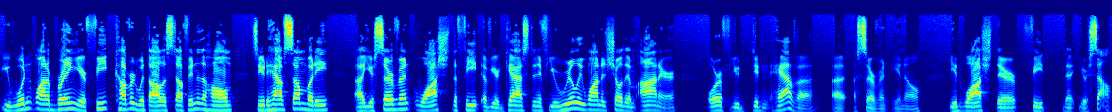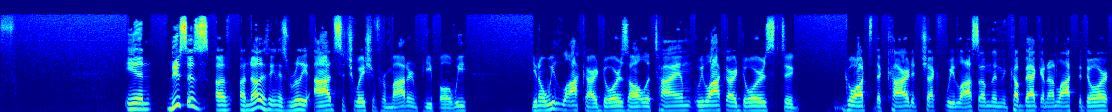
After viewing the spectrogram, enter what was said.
you wouldn't want to bring your feet covered with all this stuff into the home. So you'd have somebody uh, your servant wash the feet of your guest. And if you really wanted to show them honor, or if you didn't have a, a, a servant, you know, you'd wash their feet yourself. And this is a, another thing that's really odd situation for modern people. We, you know, we lock our doors all the time. We lock our doors to go out to the car to check if we lost something and come back and unlock the door.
